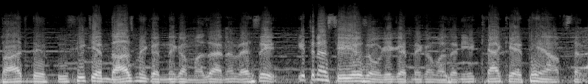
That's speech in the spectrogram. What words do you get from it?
بات بے خوفی کے انداز میں کرنے کا مزہ ہے نا ویسے اتنا سیریس ہوگئے کرنے کا مزہ نہیں ہے کیا کہتے ہیں آپ سب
